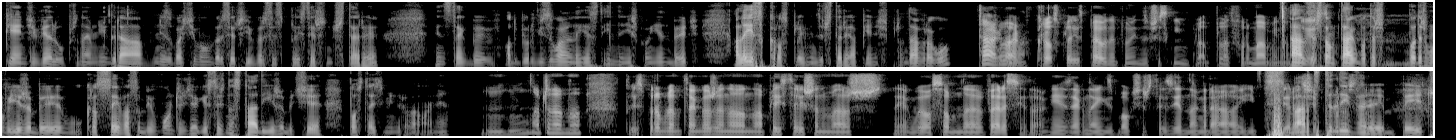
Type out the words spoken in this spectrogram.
5, wielu przynajmniej, gra w niezwłaściwą wersję, czyli wersję z PlayStation 4, więc tak jakby odbiór wizualny jest inny niż powinien być. Ale jest crossplay między 4 a 5, prawda, w rogu? Tak, tak. Crossplay jest pełny pomiędzy wszystkimi pla platformami. No, a, zresztą jest... tak, bo też, bo też mówili, żeby cross-save'a sobie włączyć, jak jesteś na stadii, żeby cię postać zmigrowała, nie? Mhm. Znaczy, no, no, tu jest problem tego, że no, na PlayStation masz jakby osobne wersje, tak? Nie jest jak na Xboxie, że to jest jedna gra i Smart delivery, bitch.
